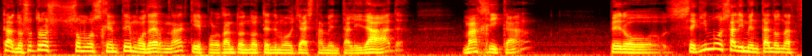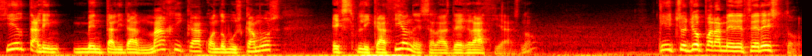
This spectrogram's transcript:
Claro, nosotros somos gente moderna, que por lo tanto no tenemos ya esta mentalidad mágica, pero seguimos alimentando una cierta mentalidad mágica cuando buscamos explicaciones a las desgracias, ¿no? ¿Qué he hecho yo para merecer esto?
